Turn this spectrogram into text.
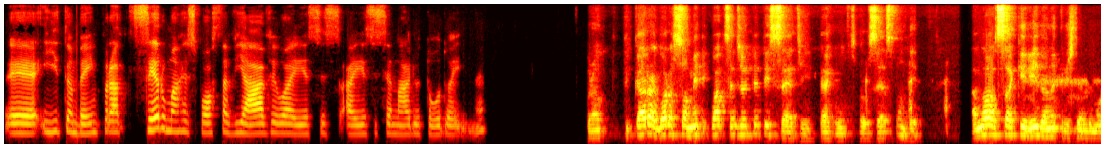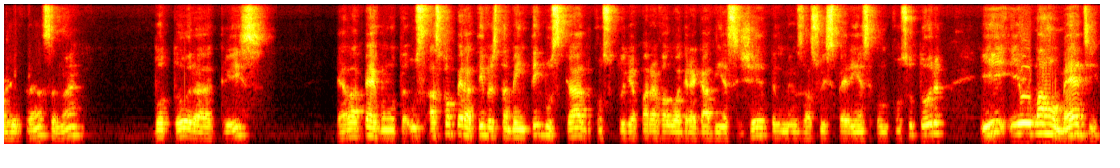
é, e também para ser uma resposta viável a, esses, a esse cenário todo aí, né? Pronto, ficaram agora somente 487 perguntas para você responder. A nossa querida Ana Cristina de Monge França, não é? Doutora Cris, ela pergunta: as cooperativas também têm buscado consultoria para valor agregado em SG, pelo menos a sua experiência como consultora, e, e o Mahomed,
